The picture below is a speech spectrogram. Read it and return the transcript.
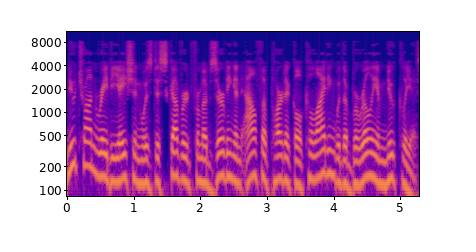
Neutron radiation was discovered from observing an alpha particle colliding with a beryllium nucleus,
